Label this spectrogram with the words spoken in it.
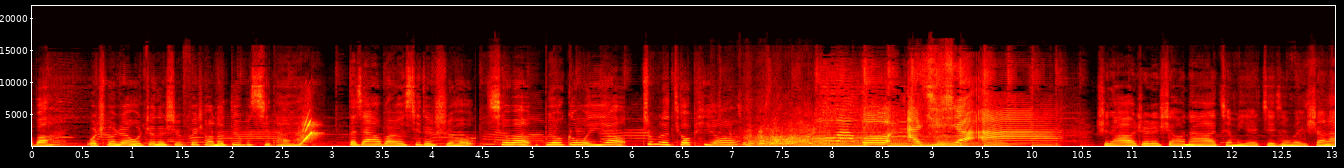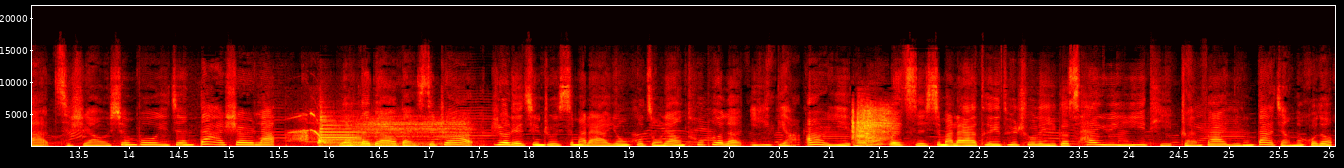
好吧，我承认我真的是非常的对不起他呀。大家玩游戏的时候，千万不要跟我一样这么的调皮哦。说到这的时候呢，节目也接近尾声啦。此时要宣布一件大事儿啦！我代表百思周二热烈庆祝喜马拉雅用户总量突破了一点二亿。为此，喜马拉雅特意推出了一个参与一亿体转发赢大奖的活动。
